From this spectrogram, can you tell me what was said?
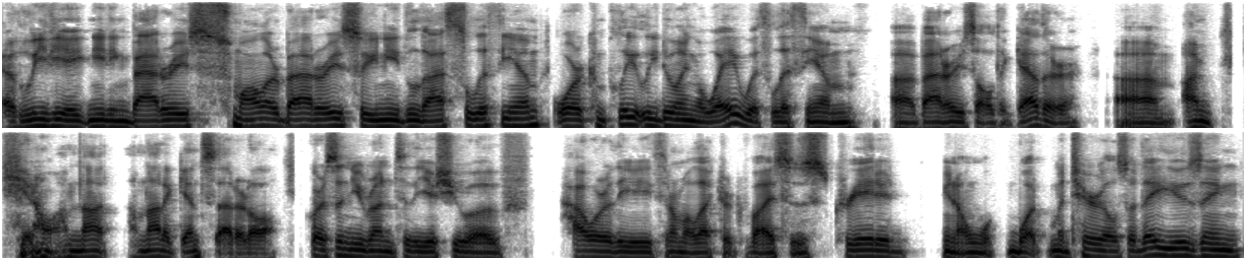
alleviate needing batteries, smaller batteries, so you need less lithium, or completely doing away with lithium uh, batteries altogether. Um, I'm you know I'm not I'm not against that at all. Of course, then you run to the issue of how are the thermoelectric devices created? You know, what materials are they using,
